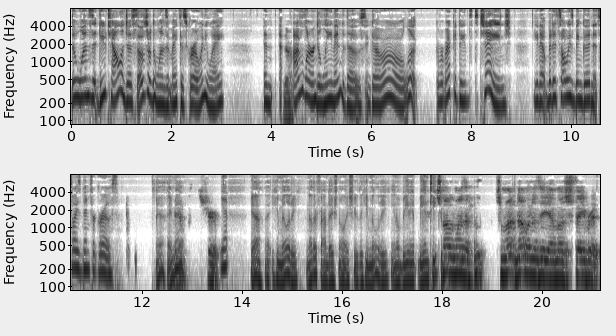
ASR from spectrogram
the ones that do challenge us. Those are the ones that make us grow anyway. And Yeah. I've learned to lean into those and go, oh, look, Rebecca needs to change. You know, but it's always been good and it's always been for growth. yeah, Yeah, amen. it's true. Yep. Yeah, humility, another foundational issue. The humility, you know, being being It's teachable. not one of the it's not not one of the uh, most favorite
